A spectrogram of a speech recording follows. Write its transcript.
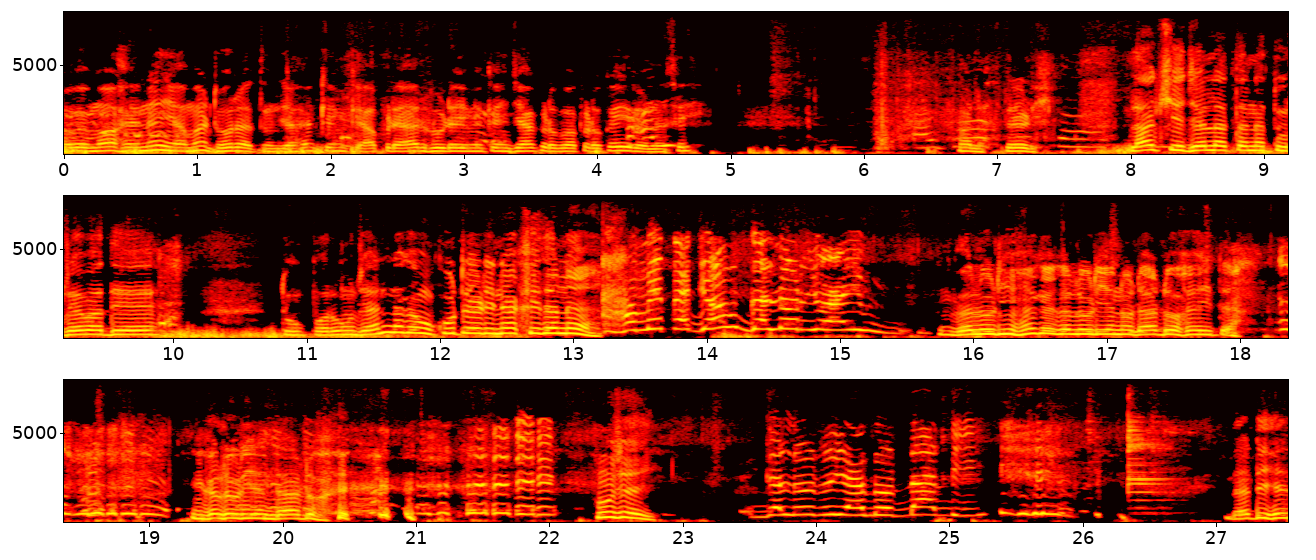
હવે માહે નહીં આમાં ઢોરાતું જાહે કેમ કે આપણે આરહુડાઈમાં કંઈ ઝાકડો બાકડો કર્યો નથી. હાલો રેડી. લાગશે જેલા તને તું રહેવા દે. તું પરવું જાય ને કે હું કૂટેડી નાખી તને. ગલુડિયું હે કે ગલુડિયાનો દાડો હે ત્યાં ગલુડિયાનો દાડો હે. શું છે ગલુડિયાનો દાદી. દાડી હે?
